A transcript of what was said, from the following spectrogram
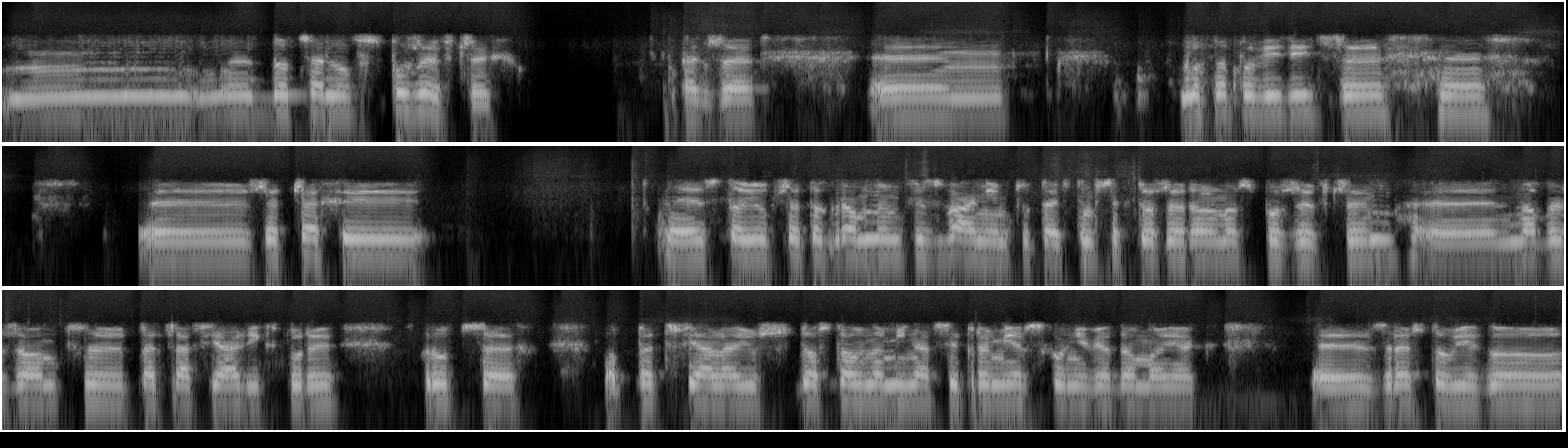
mm, do celów spożywczych. Także można powiedzieć, że, y, y, że Czechy stoją przed ogromnym wyzwaniem tutaj w tym sektorze rolno-spożywczym. Nowy rząd Petra Fiali, który wkrótce, no Petr Fiala już dostał nominację premierską, nie wiadomo jak zresztą jego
